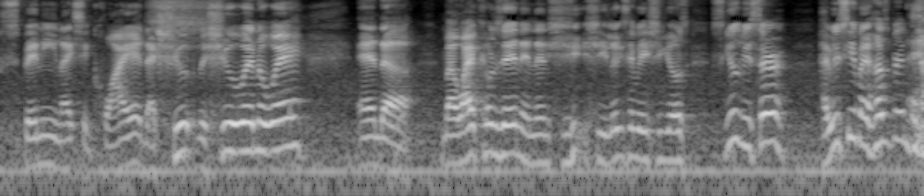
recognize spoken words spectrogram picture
spinning nice and quiet. That shoe, the shoe went away, and uh, my wife comes in and then she she looks at me. and She goes, "Excuse me, sir, have you seen my husband?"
